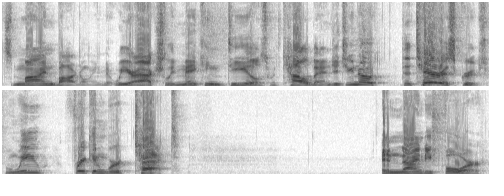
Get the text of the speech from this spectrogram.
it's mind boggling that we are actually making deals with Taliban. Did you know the terrorist groups, when we freaking were attacked in 94,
